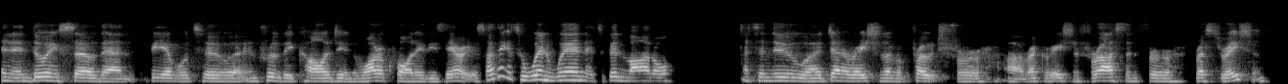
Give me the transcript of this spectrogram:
and in doing so, then be able to uh, improve the ecology and the water quality of these areas. So I think it's a win-win. It's a good model. It's a new uh, generation of approach for uh, recreation for us and for restoration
